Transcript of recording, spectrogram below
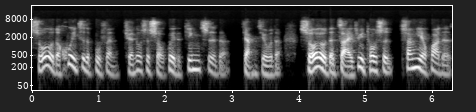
所有的绘制的部分全都是手绘的、精致的、讲究的，所有的载具都是商业化的，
